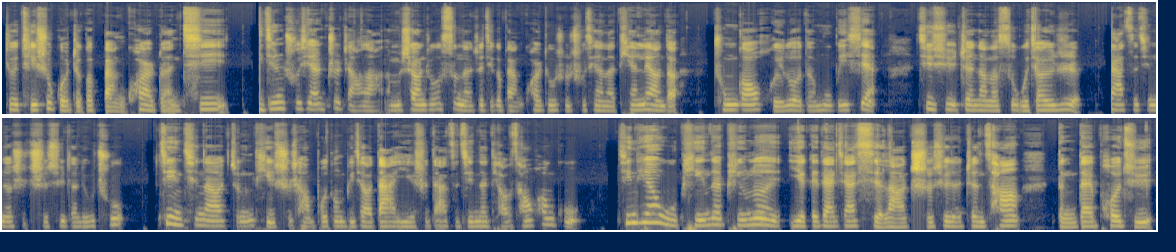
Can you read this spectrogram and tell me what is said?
就提示过，这个板块短期已经出现滞涨了。那么上周四呢，这几个板块都是出现了天量的冲高回落的墓碑线，继续震荡了四五个交易日，大资金呢是持续的流出。近期呢，整体市场波动比较大，也是大资金的调仓换股。今天五评的评论也给大家写了，持续的震仓，等待破局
